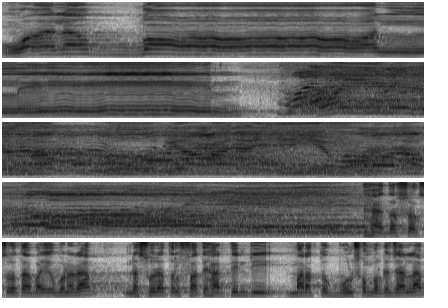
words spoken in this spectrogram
ولا الضالين. দর্শক শ্রোতা ভাই বোনেরা আমরা সুরাতুল ফাতেহার তিনটি মারাত্মক ভুল সম্পর্কে জানলাম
